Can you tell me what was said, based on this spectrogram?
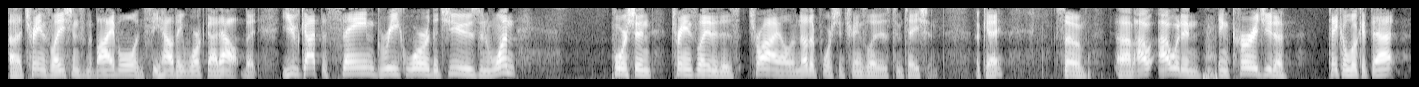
uh, translations in the Bible and see how they work that out. But you've got the same Greek word that's used in one portion translated as trial, another portion translated as temptation. Okay? So um, I, I would en- encourage you to take a look at that.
